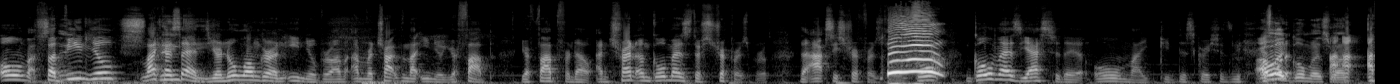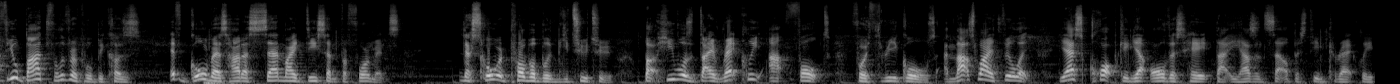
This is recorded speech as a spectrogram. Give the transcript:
Oh my, Fabinho, like I said, you're no longer an Eno, bro. I'm, I'm retracting that Eno. You're fab. You're fab for now. And Trent and Gomez, they're strippers, bro. They're actually strippers. Go- Gomez yesterday, oh my goodness gracious me. I It's like one- Gomez, I, man. I, I feel bad for Liverpool because if Gomez had a semi decent performance, the score would probably be 2 2. But he was directly at fault for three goals. And that's why I feel like, yes, Klopp can get all this hate that he hasn't set up his team correctly,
